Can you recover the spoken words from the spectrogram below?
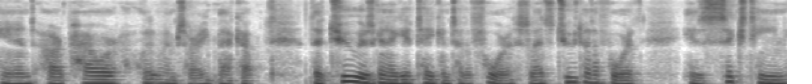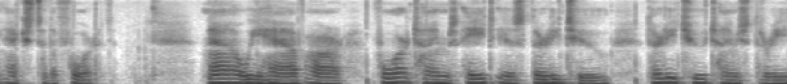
and our power, I'm sorry, back up. The 2 is going to get taken to the fourth, so that's 2 to the fourth is 16x to the fourth. Now we have our 4 times 8 is 32. 32 times 3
